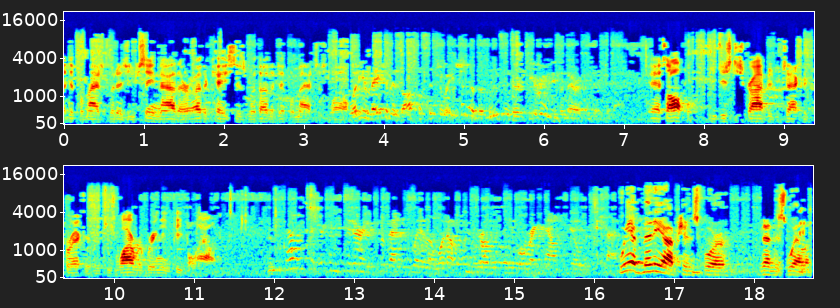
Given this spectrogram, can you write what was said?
uh, diplomats, but as you've seen now, there are other cases with other diplomats as well. What do you make of this awful situation of them losing their hearing, these American diplomats? It's awful. You just described it exactly correctly, which is why we're bringing people out. Tell us what you're considering for Venezuela, what options are on the table right now to deal with that? We have many options for Venezuela.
